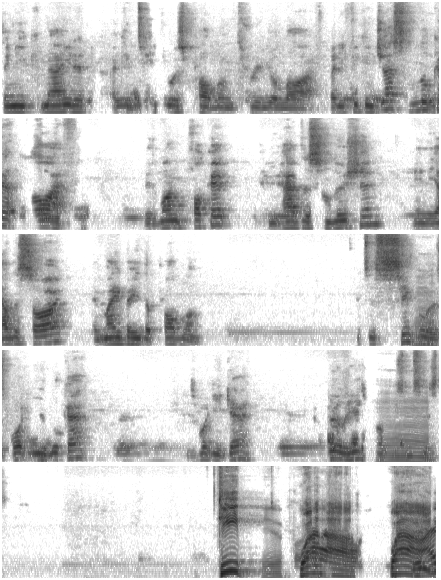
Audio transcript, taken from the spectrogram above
then you made it a continuous problem through your life. But if you can just look at life with one pocket, you have the solution. In the other side, it may be the problem. It's as simple mm. as what you look at is what you get. It really is, brothers and Mm. sisters. Deep. Beautiful. Wow. Wow. I,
